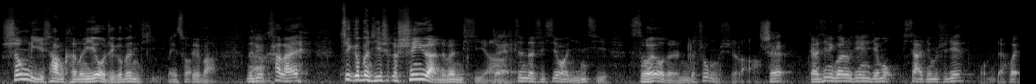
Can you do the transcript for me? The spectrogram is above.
生理上可能也有这个问题，没错，对吧？那就看来这个问题是个深远的问题啊！真的是希望引起所有的人的重视了啊！是，感谢您关注今天节目，下节目时间我们再会。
